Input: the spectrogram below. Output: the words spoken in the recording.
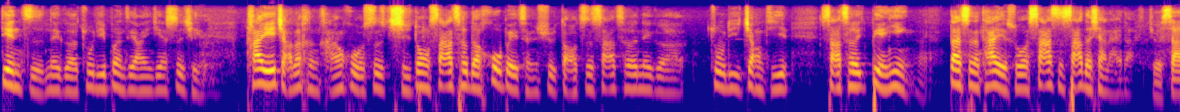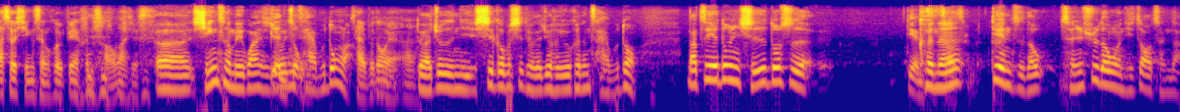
电子那个助力泵这样一件事情，他也讲得很含糊，是启动刹车的后备程序导致刹车那个助力降低，刹车变硬。但是呢，他也说刹是刹得下来的，就刹车行程会变很长嘛，就是呃，行程没关系，因为你踩不动了。踩不动呀，啊，对啊，就是你细胳膊细腿的就很有可能踩不动。那这些东西其实都是可能电子的程序的问题造成的。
